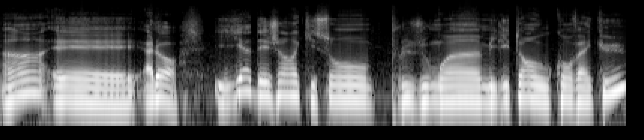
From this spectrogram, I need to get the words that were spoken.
hein. Et alors, il y a des gens qui sont plus ou moins militants ou convaincus.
